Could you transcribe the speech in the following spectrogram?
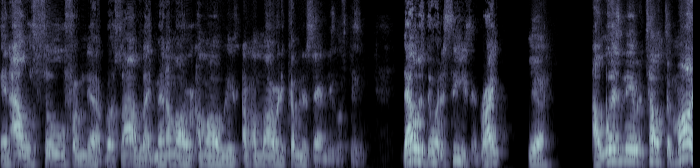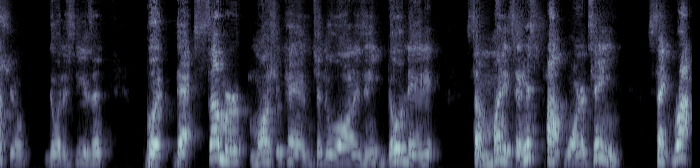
and I was sold from there, bro. So I was like, man, I'm already, I'm always, I'm, I'm already coming to San Diego State. That was during the season, right? Yeah. I wasn't able to talk to Marshall during the season, but that summer, Marshall came to New Orleans and he donated some money to his Pop Warner team, St. Rock,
